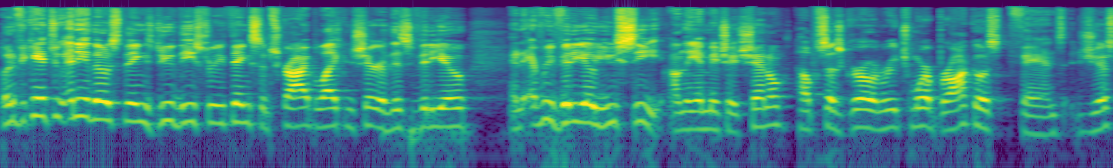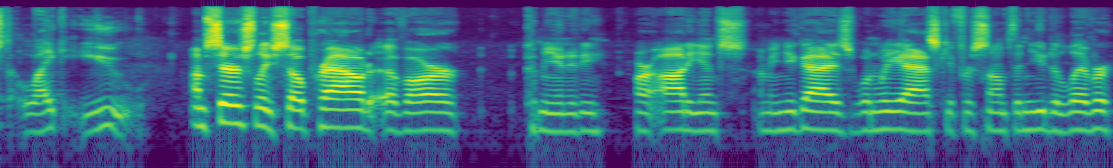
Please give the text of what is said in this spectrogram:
But if you can't do any of those things, do these three things subscribe, like, and share this video. And every video you see on the MHH channel helps us grow and reach more Broncos fans just like you. I'm seriously so proud of our community, our audience. I mean, you guys, when we ask you for something, you deliver.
